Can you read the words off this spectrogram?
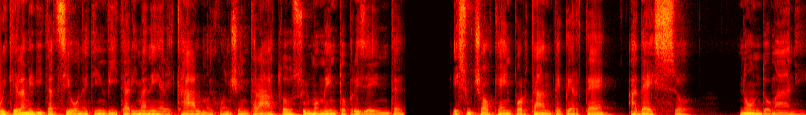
poiché la meditazione ti invita a rimanere calmo e concentrato sul momento presente e su ciò che è importante per te adesso, non domani.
